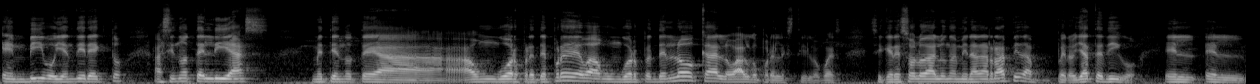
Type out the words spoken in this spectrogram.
en vivo y en directo, así no te lías metiéndote a, un WordPress de prueba, a un WordPress de local o algo por el estilo. Pues, si quieres solo darle una mirada rápida, pero ya te digo, el, el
